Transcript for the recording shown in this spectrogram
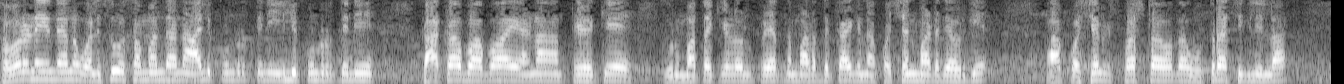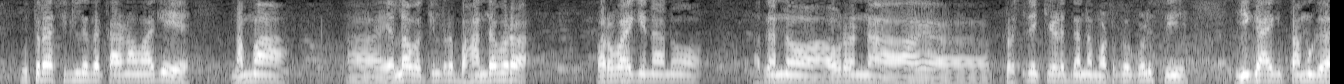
ಸವರ್ಣೆಯನ್ನು ಒಲಿಸುವ ಸಂಬಂಧ ನಾನು ಅಲ್ಲಿ ಕುಂಡಿರ್ತೀನಿ, ಇಲ್ಲಿ ಕುಂಡಿರ್ತೀನಿ. ಕಾಕಾ, ಬಾಬಾ, ಅಣ್ಣ ಅಂತ ಹೇಳಿಕೆ ಇವರು ಮತ ಕೇಳಲು ಪ್ರಯತ್ನ ಮಾಡೋದಕ್ಕಾಗಿ ನಾನು ಕ್ವಶನ್ ಮಾಡಿದೆ ಅವ್ರಿಗೆ. ಆ ಕ್ವಶನ್ಗೆ ಸ್ಪಷ್ಟವಾದ ಉತ್ತರ ಸಿಗಲಿಲ್ಲ. ಉತ್ತರ ಸಿಗಲಿದ ಕಾರಣವಾಗಿ ನಮ್ಮ ಎಲ್ಲ ವಕೀಲರ ಬಾಂಧವರ ಪರವಾಗಿ ನಾನು ಅದನ್ನು ಅವರನ್ನ ಪ್ರಶ್ನೆ ಕೇಳಿದ್ದನ್ನು ಮೊಟಕಗೊಳಿಸಿ, ಹೀಗಾಗಿ ತಮಗೆ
